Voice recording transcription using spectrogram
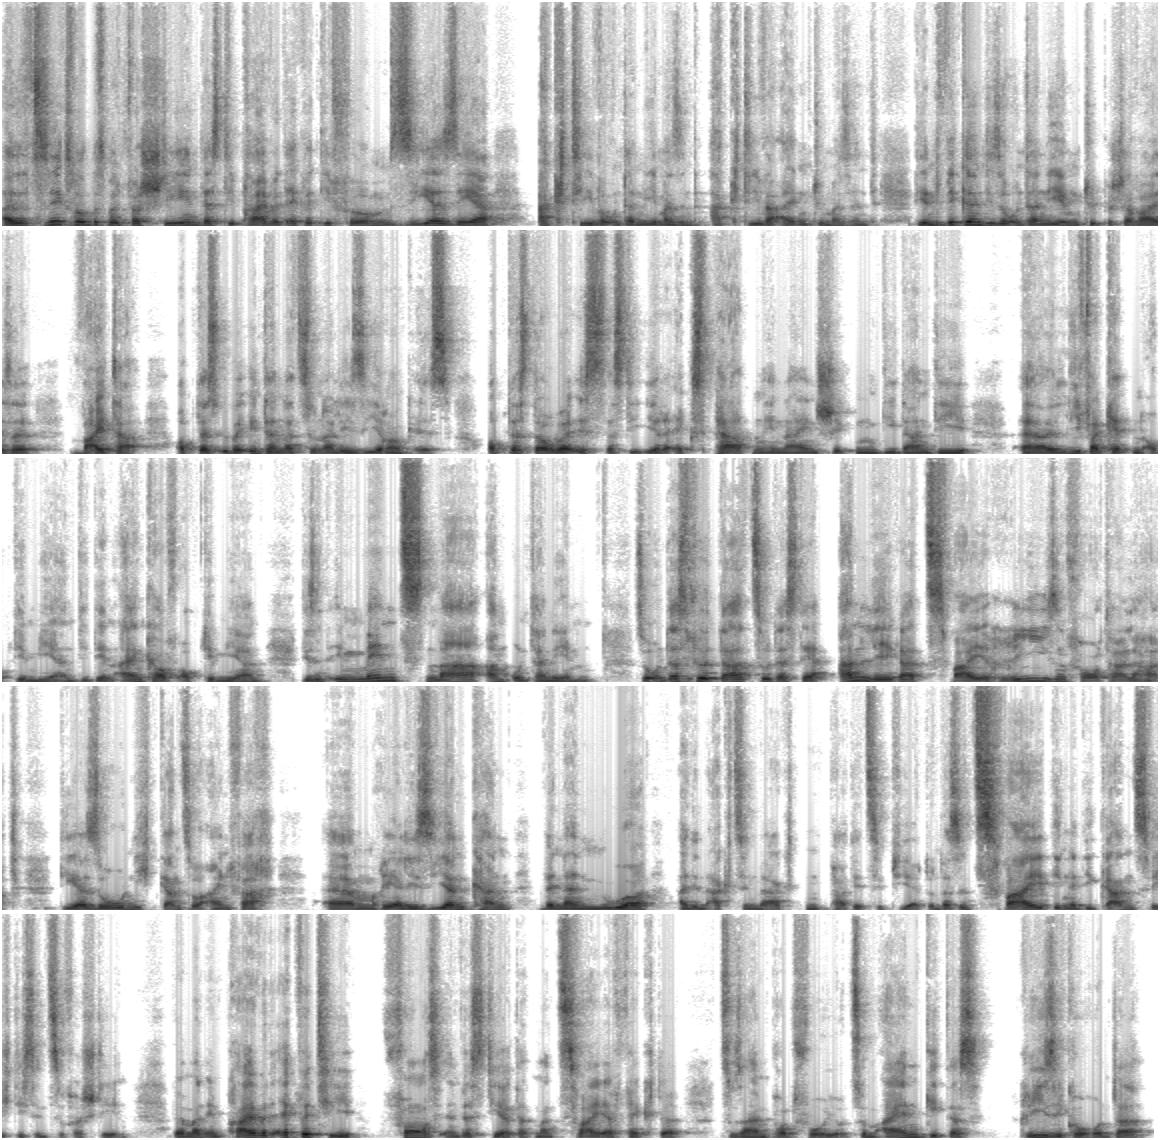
Also zunächst mal muss man verstehen, dass die Private Equity Firmen sehr, sehr aktive Unternehmer sind, aktive Eigentümer sind. Die entwickeln diese Unternehmen typischerweise weiter. Ob das über Internationalisierung ist, ob das darüber ist, dass die ihre Experten hineinschicken, die dann die äh, Lieferketten optimieren, die den Einkauf optimieren. Die sind immens nah am Unternehmen. So, und das führt dazu, dass der Anleger zwei Riesenvorteile hat, die er so nicht ganz so einfach ähm, realisieren kann, wenn er nur an den Aktienmärkten partizipiert. Und das sind zwei Dinge, die ganz wichtig sind zu verstehen. Wenn man in Private Equity Fonds investiert, hat man zwei Effekte zu seinem Portfolio. Zum einen geht das Risiko runter,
